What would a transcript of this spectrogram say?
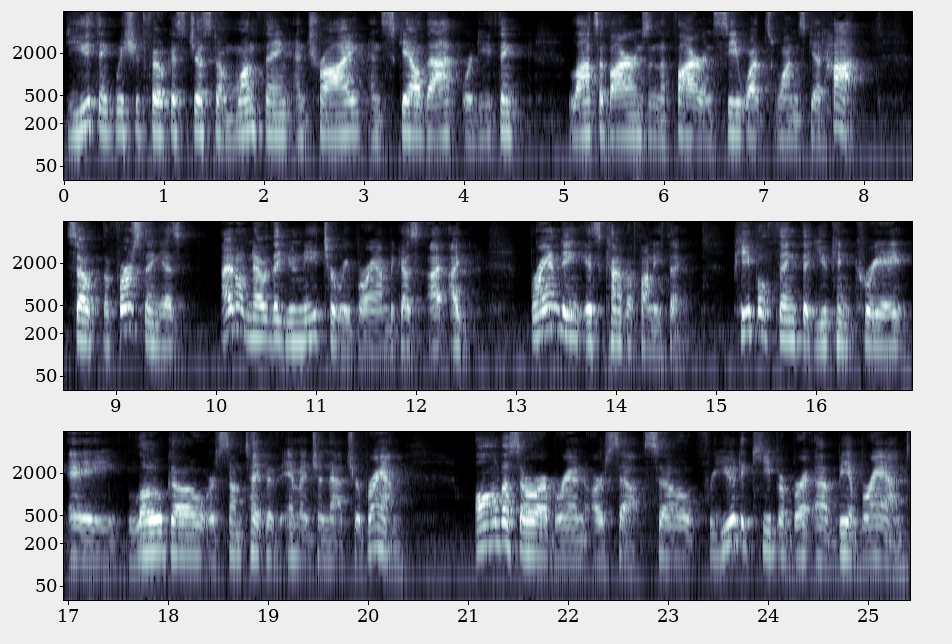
Do you think we should focus just on one thing and try and scale that? Or do you think lots of irons in the fire and see what ones get hot? So the first thing is, I don't know that you need to rebrand because I, I branding is kind of a funny thing people think that you can create a logo or some type of image and that's your brand. All of us are our brand ourselves. So for you to keep a uh, be a brand,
